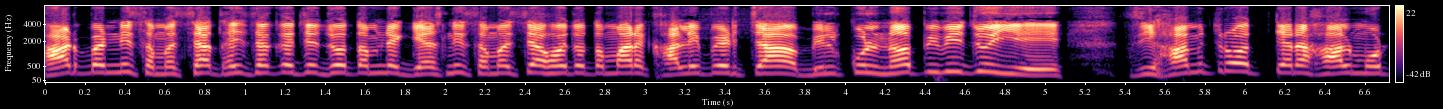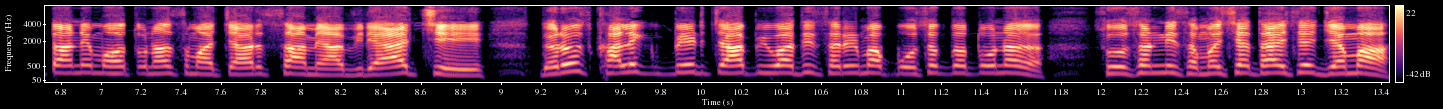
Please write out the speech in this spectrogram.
હાર્ટબર્નની સમસ્યા થઈ શકે છે. જો તમને ગેસની સમસ્યા હોય તો તમારે ખાલી પેટ ચા બિલકુલ ન પીવી જોઈએ. જી હા મિત્રો, અત્યારે હાલ મોટા અને મહત્વના સમાચાર સામે આવી રહ્યા છે. દરરોજ ખાલી પેટ ચા પીવાથી શરીરમાં પોષક તત્વોના શોષણની સમસ્યા થાય છે. જેમાં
